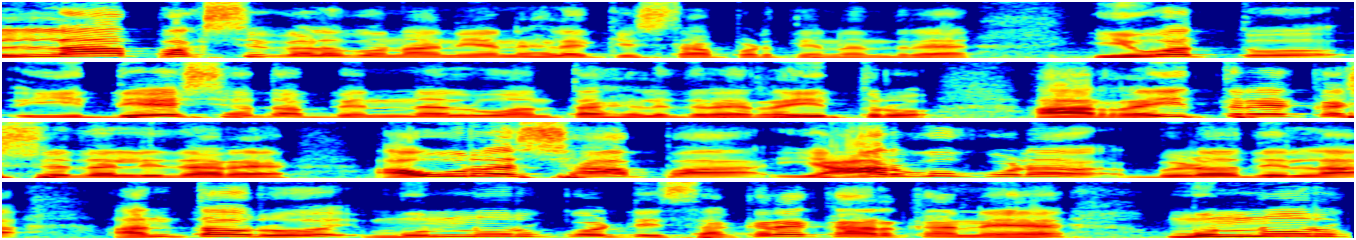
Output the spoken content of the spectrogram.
ಎಲ್ಲ ಪಕ್ಷಗಳಿಗೂ ನಾನು ಏನು ಹೇಳಕ್ಕೆ ಇಷ್ಟಪಡ್ತೀನಿ ಅಂದ್ರೆ ಇವತ್ತು ಈ ದೇಶದ ಬೆನ್ನೆಲುಬು ಅಂತ ಹೇಳಿದರೆ ರೈತರು. ಆ ರೈತರೇ ಕಷ್ಟದಲ್ಲಿದ್ದಾರೆ. ಅವರ ಶಾಪ ಯಾರಿಗೂ ಕೂಡ ಬಿಡೋದಿಲ್ಲ. ಅಂಥವ್ರು ಮುನ್ನೂರು ಕೋಟಿ ಸಕ್ಕರೆ ಕಾರ್ಖಾನೆ ಮುನ್ನೂರು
